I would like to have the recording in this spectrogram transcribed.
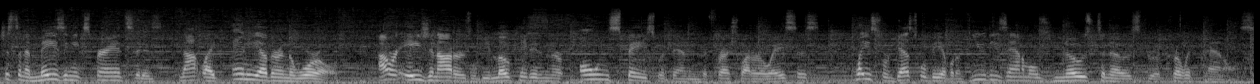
Just an amazing experience that is not like any other in the world. Our Asian otters will be located in their own space within the freshwater oasis, a place where guests will be able to view these animals nose to nose through acrylic panels.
